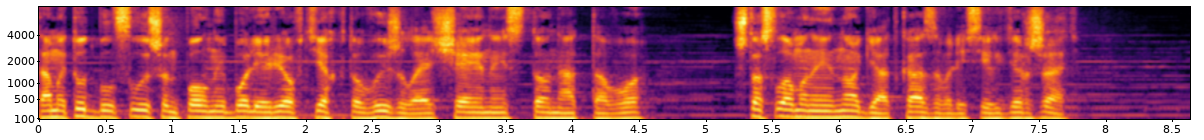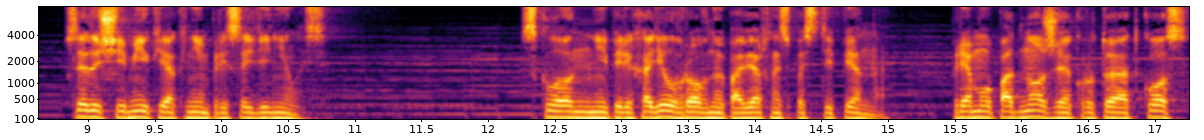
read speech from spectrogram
Там и тут был слышен полный боли рев тех, кто выжил, и отчаянные стоны от того, что сломанные ноги отказывались их держать. В следующий миг я к ним присоединилась. Склон не переходил в ровную поверхность постепенно. Прямо у подножия крутой откос,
